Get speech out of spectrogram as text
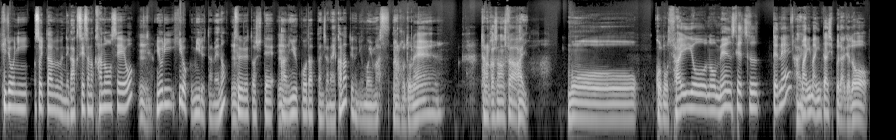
非常にそういった部分で学生さんの可能性をうん。より広く見るためのツールとして、うんあの有効だったんじゃないかなというふうに思います。なるほどね。田中さんさ、はい。もう、この採用の面接ってね、はい。まあ今インターンシップだけど、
